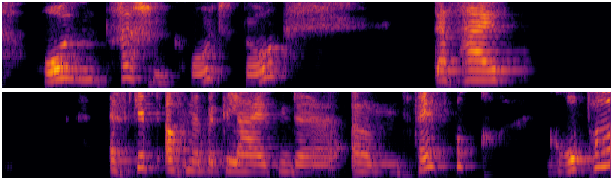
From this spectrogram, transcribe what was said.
Hosentaschencode, so. Das heißt, es gibt auch eine begleitende ähm, Facebook-Gruppe,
